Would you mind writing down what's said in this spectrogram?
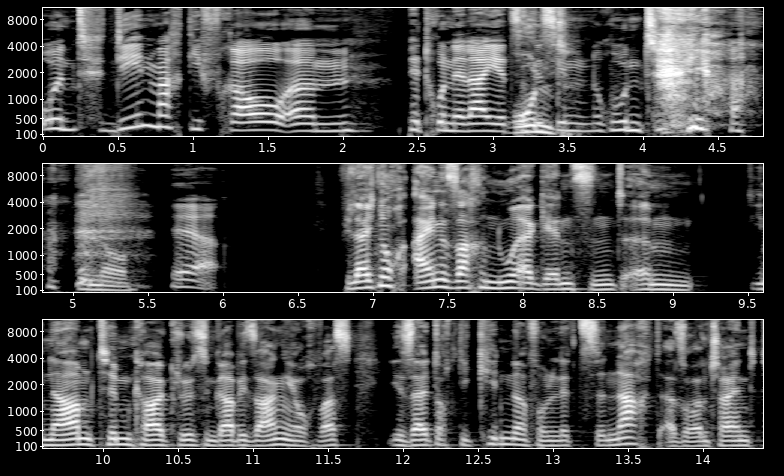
Und den macht die Frau ähm, Petronella jetzt rund. ein bisschen rund. ja. Genau. Ja. Vielleicht noch eine Sache nur ergänzend. Ähm, die Namen Tim, Karl, Klöß und Gabi sagen ja auch was. Ihr seid doch die Kinder von letzte Nacht. Also anscheinend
